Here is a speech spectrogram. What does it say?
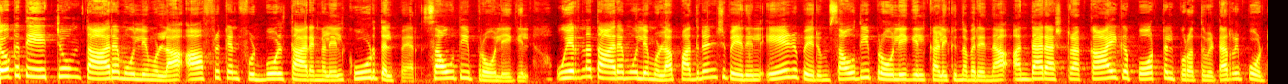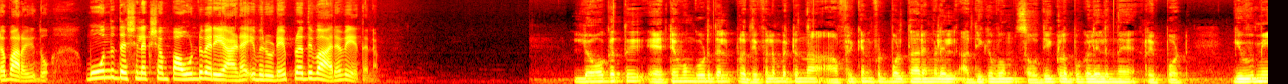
ലോകത്തെ ഏറ്റവും താരമൂല്യമുള്ള ആഫ്രിക്കൻ ഫുട്ബോൾ താരങ്ങളിൽ കൂടുതൽ പേർ സൗദി പ്രോ ലീഗിൽ. ഉയർന്ന താരമൂല്യമുള്ള പതിനഞ്ച് പേരിൽ ഏഴ് പേരും സൗദി പ്രോ ലീഗിൽ കളിക്കുന്നവരെന്ന് അന്താരാഷ്ട്ര കായിക പോർട്ടൽ പുറത്തുവിട്ട റിപ്പോർട്ട് പറയുന്നു. മൂന്ന് ദശലക്ഷം പൗണ്ട് വരെയാണ് ഇവരുടെ പ്രതിവാര വേതനം. ലോകത്ത് ഏറ്റവും കൂടുതൽ പ്രതിഫലം പറ്റുന്ന ആഫ്രിക്കൻ ഫുട്ബോൾ താരങ്ങളിൽ അധികവും സൗദി ക്ലബ്ബുകളിൽ നിന്ന് റിപ്പോർട്ട്. ഗിവ് മി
